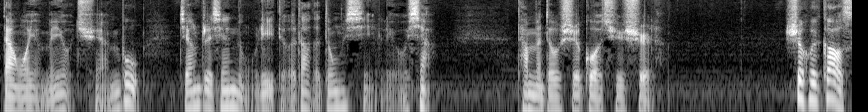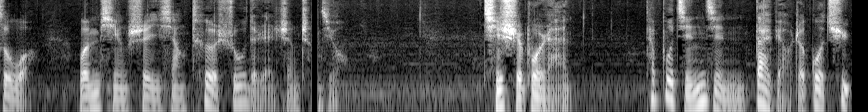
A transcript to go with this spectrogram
但我也没有全部将这些努力得到的东西留下，他们都是过去式了。社会告诉我，文凭是一项特殊的人生成就，其实不然。它不仅仅代表着过去，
